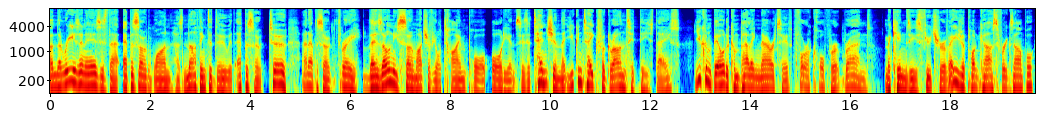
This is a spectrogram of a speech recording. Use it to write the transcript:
And the reason is is that episode 1 has nothing to do with episode 2 and episode 3. There's only so much of your time poor audience's attention that you can take for granted these days. You can build a compelling narrative for a corporate brand. McKinsey's Future of Asia podcast, for example,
